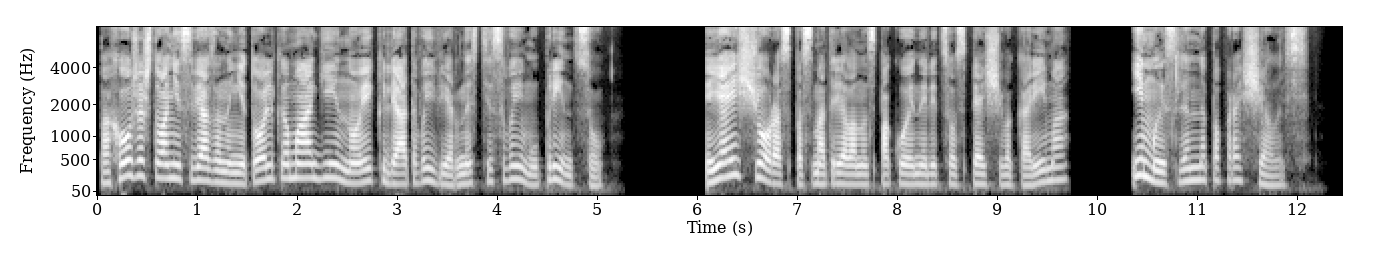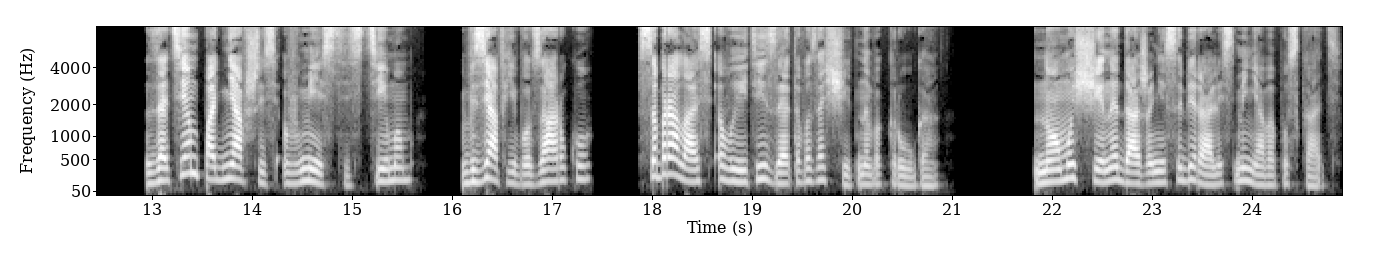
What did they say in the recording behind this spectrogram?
Похоже, что они связаны не только магией, но и клятвой верности своему принцу. Я еще раз посмотрела на спокойное лицо спящего Карима и мысленно попрощалась. Затем, поднявшись вместе с Тимом, взяв его за руку, собралась выйти из этого защитного круга. Но мужчины даже не собирались меня выпускать.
